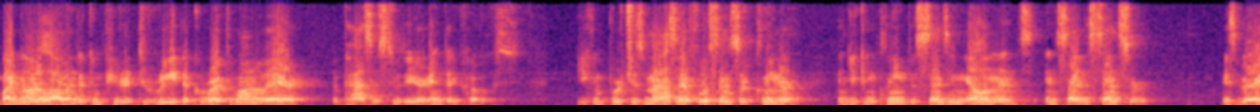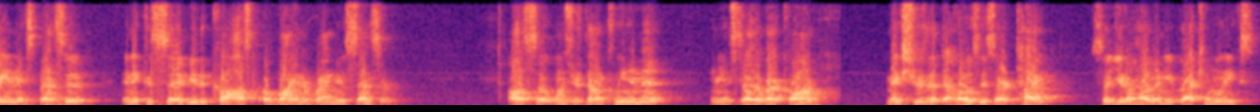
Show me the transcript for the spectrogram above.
By not allowing the computer to read the correct amount of air that passes through the air intake hose. You can purchase mass airflow sensor cleaner and you can clean the sensing elements inside the sensor. It's very inexpensive and it could save you the cost of buying a brand new sensor. Also, once you're done cleaning it and you install it back on, make sure that the hoses are tight so you don't have any vacuum leaks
